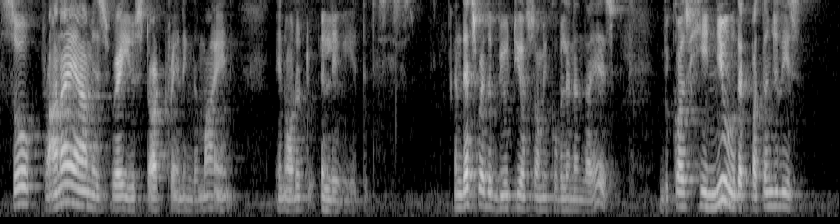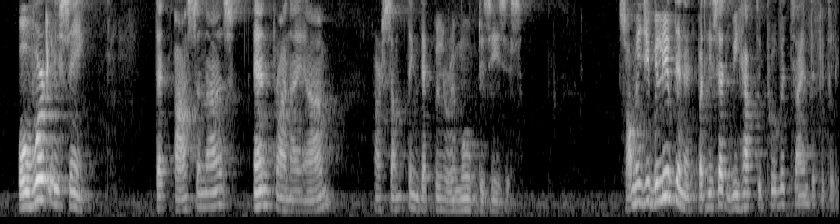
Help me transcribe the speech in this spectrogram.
So, pranayam is where you start training the mind in order to alleviate the diseases. And that's where the beauty of Swami Kuvalayananda is, because he knew that Patanjali is overtly saying that asanas and pranayam are something that will remove diseases. Swamiji believed in it, but he said we have to prove it scientifically.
